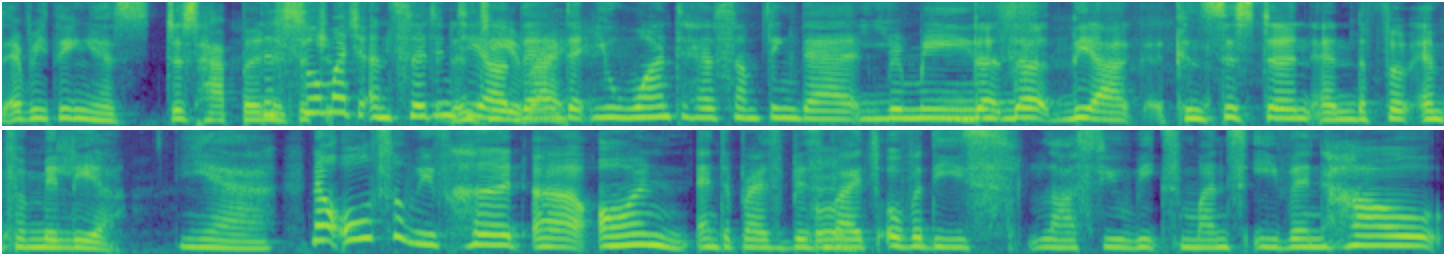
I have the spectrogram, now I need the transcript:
everything has just happened. There's so much a- uncertainty out there right. that you want to have something that remains. the, the, the uh, consistent and the and familiar Yeah. Now, also, we've heard uh, on Enterprise Mm. Biz Bytes over these last few weeks, months, even how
